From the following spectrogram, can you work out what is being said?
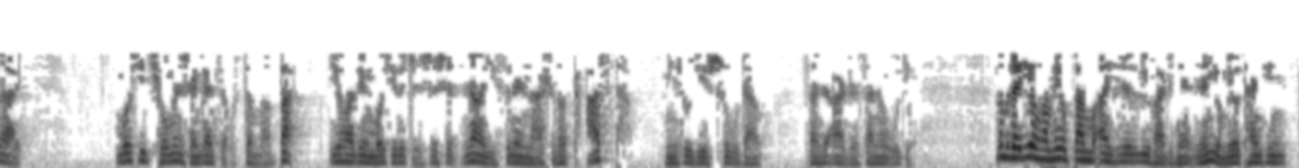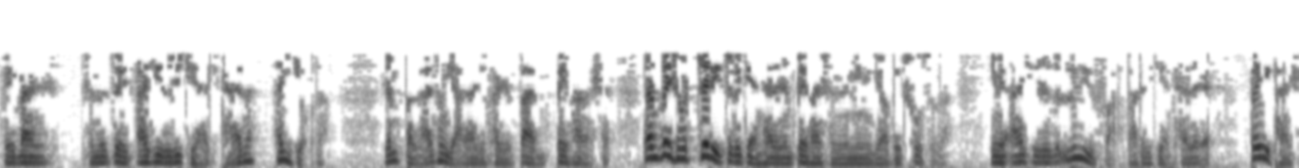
那里。摩西求问神该走怎么办？耶和华对摩西的指示是让以色列人拿石头打死他。民数记十五章三十二至三十五节。那么在耶和华没有颁布安息日的律法之前，人有没有贪心违反神的罪，安息日去捡柴呢？他有的。人本来从亚当就开始办背叛了神，但是为什么这里这个捡柴的人背叛神的命令就要被处死呢？因为安息日的律法把这个剪裁的人背叛神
